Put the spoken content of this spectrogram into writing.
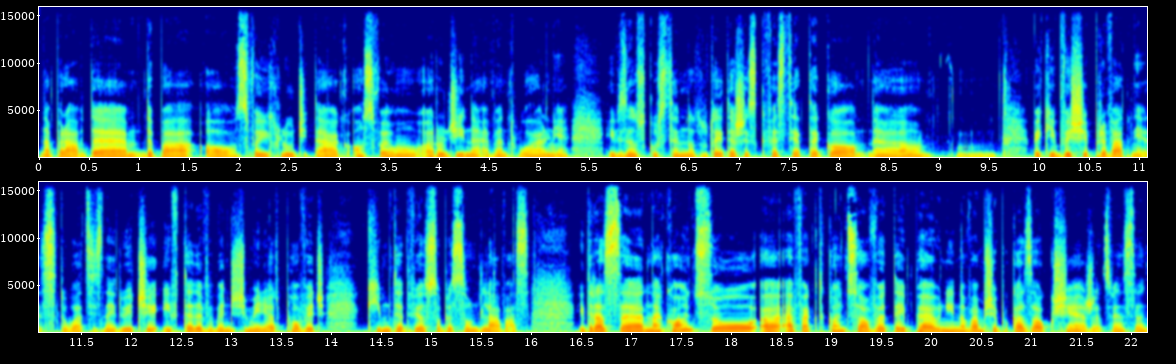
naprawdę dba o swoich ludzi, tak? O swoją rodzinę ewentualnie. I w związku z tym, no tutaj też jest kwestia tego, um, w jakiej wy się prywatnie sytuacji znajdujecie i wtedy wy będziecie mieli odpowiedź, kim te dwie osoby są dla was. I teraz e, na końcu e, efekt końcowy tej pełni, no wam się pokazał księżyc, więc ten,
